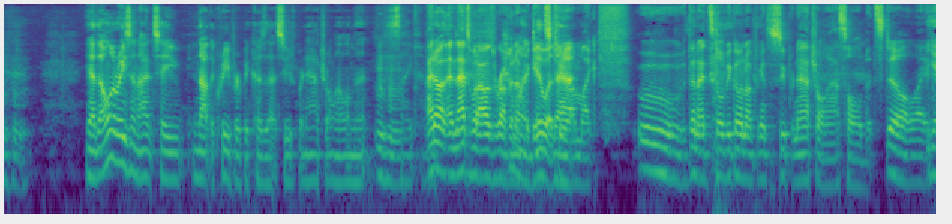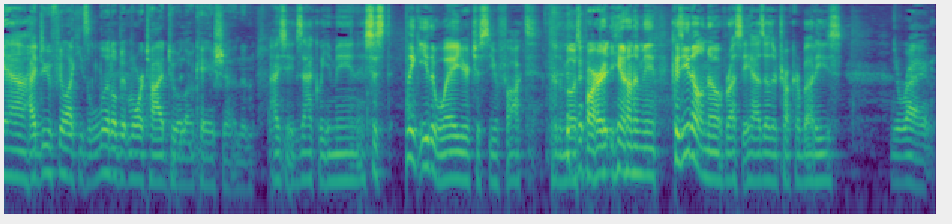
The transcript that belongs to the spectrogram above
Mm-hmm. Yeah, the only reason I'd say not the creeper because of that supernatural element. It's like, Mm-hmm. I know, and that's what I was rubbing up against too. that. I'm like, ooh, then I'd still be going up against a supernatural asshole, but still, like, Yeah. I do feel like he's a little bit more tied to a location, and I see exactly what you mean. It's just, I think either way, you're just you're fucked for the most part. you know what I mean? Because you don't know if Rusty has other trucker buddies. you're right.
